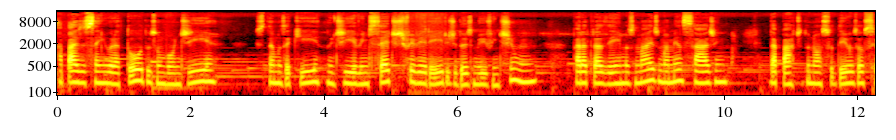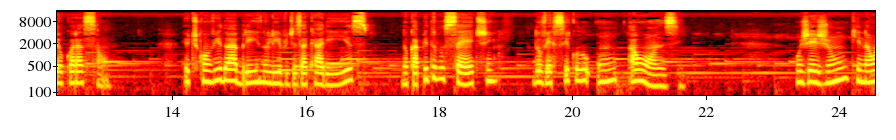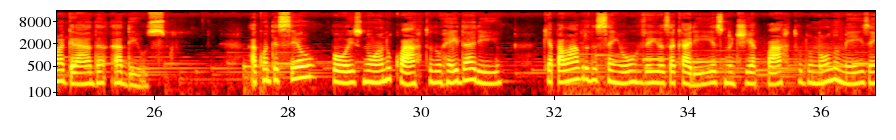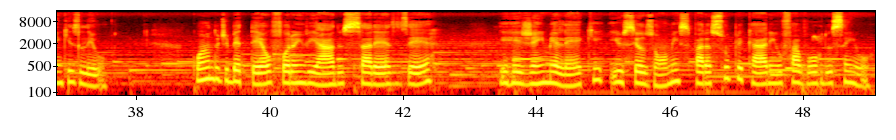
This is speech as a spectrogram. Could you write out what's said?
A paz do Senhor a todos, um bom dia. Estamos aqui no dia 27 de fevereiro de 2021 para trazermos mais uma mensagem da parte do nosso Deus ao seu coração. Eu te convido a abrir no livro de Zacarias, no capítulo 7, do versículo 1 ao 11. O jejum que não agrada a Deus. Aconteceu pois, no ano quarto do rei Dario, que a palavra do Senhor veio a Zacarias no dia quarto do nono mês em Quisleu. Quando de Betel foram enviados Sarezer e Regem Meleque e os seus homens para suplicarem o favor do Senhor.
